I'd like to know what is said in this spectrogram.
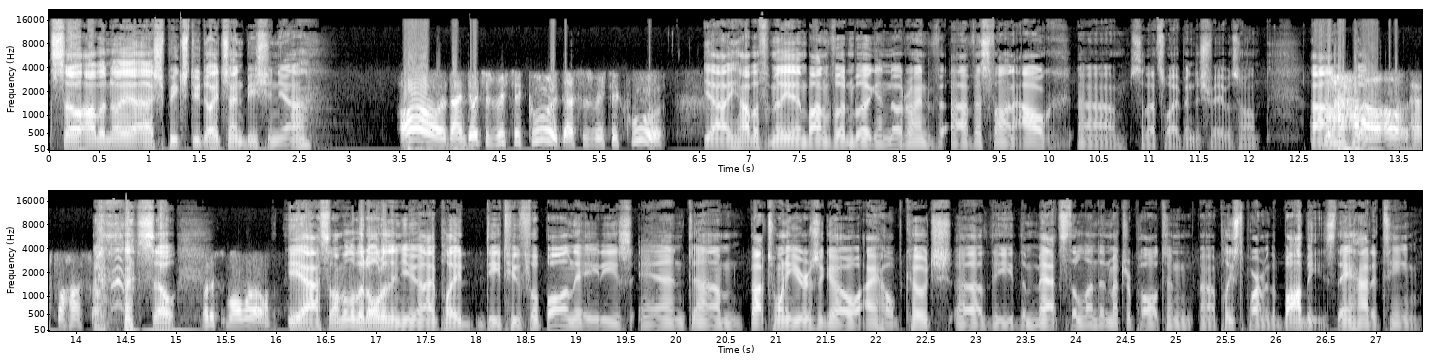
So, aber Neuer, uh, sprichst du Deutsch ein bisschen, ja? Oh, dein Deutsch ist richtig gut. Das ist richtig cool. Ja, ich habe Familie in Baden-Württemberg and Nordrhein-Westfalen auch, uh, so that's why I've been to Hall. Um, wow! but- oh, that's awesome. so what a small world. Yeah, so I'm a little bit older than you, and I played D2 football in the '80s. And um, about 20 years ago, I helped coach uh, the the Mets, the London Metropolitan uh, Police Department, the Bobbies. They had a team.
